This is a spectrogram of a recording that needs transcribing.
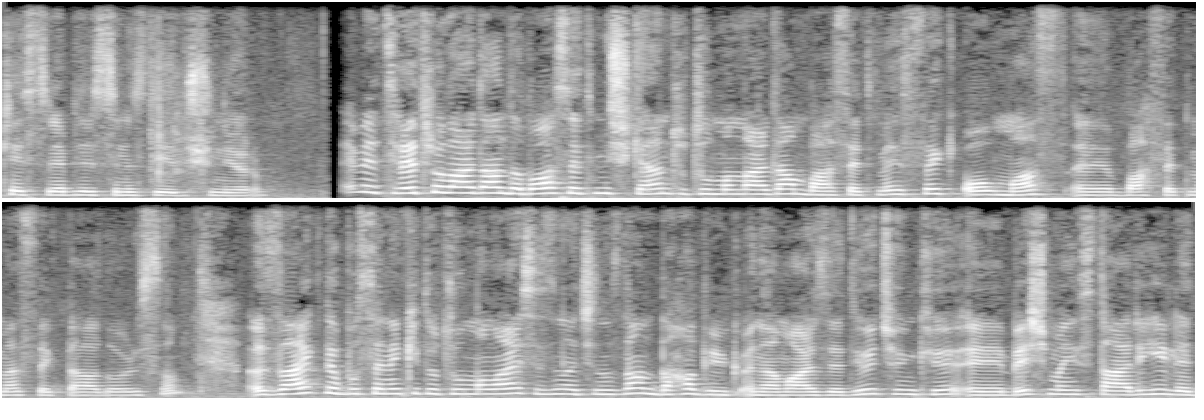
kestirebilirsiniz diye düşünüyorum. Evet retrolardan da bahsetmişken tutulmalardan bahsetmezsek olmaz. Ee, bahsetmezsek daha doğrusu. Özellikle bu seneki tutulmalar sizin açınızdan daha büyük önem arz ediyor. Çünkü e, 5 Mayıs tarihiyle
